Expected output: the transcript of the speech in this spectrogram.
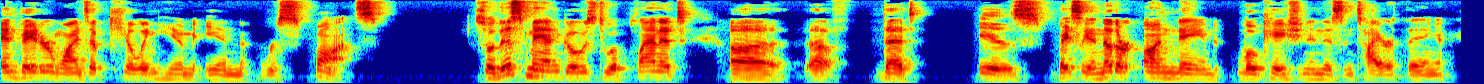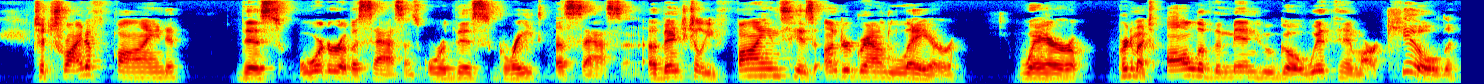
and Vader winds up killing him in response. So this man goes to a planet uh, uh, that is basically another unnamed location in this entire thing to try to find this order of assassins or this great assassin. Eventually finds his underground lair where pretty much all of the men who go with him are killed,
